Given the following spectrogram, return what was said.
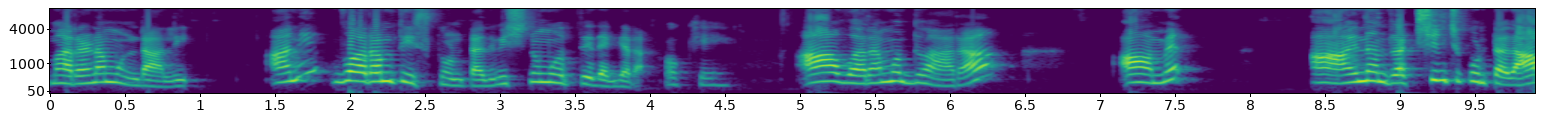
మరణం ఉండాలి. అని వరం తీసుకుంటుంది విష్ణుమూర్తి దగ్గర. ఓకే. ఆ వరము ద్వారా ఆమె ఆయనను రక్షించుకుంటుంది ఆ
